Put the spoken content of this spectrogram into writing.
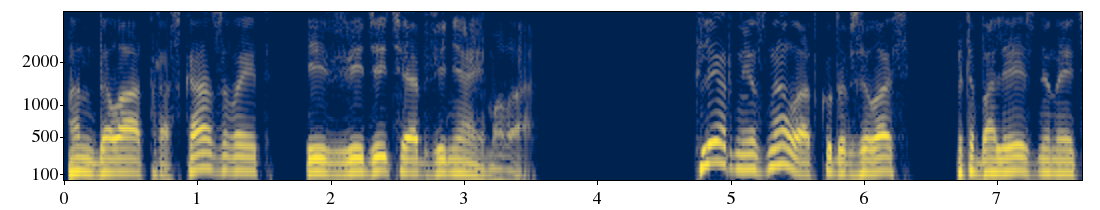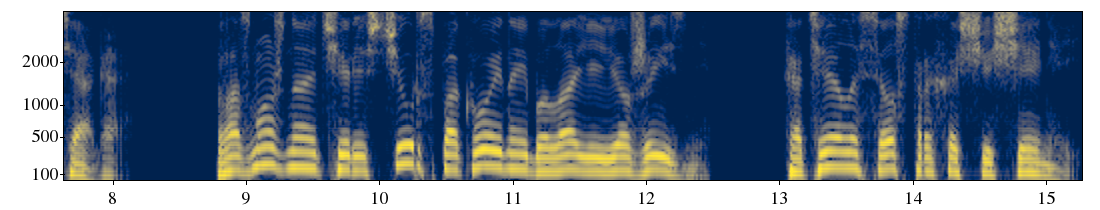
«Андалат рассказывает» и «Введите обвиняемого». Клер не знала, откуда взялась эта болезненная тяга. Возможно, чересчур спокойной была ее жизнь. Хотелось острых ощущений.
